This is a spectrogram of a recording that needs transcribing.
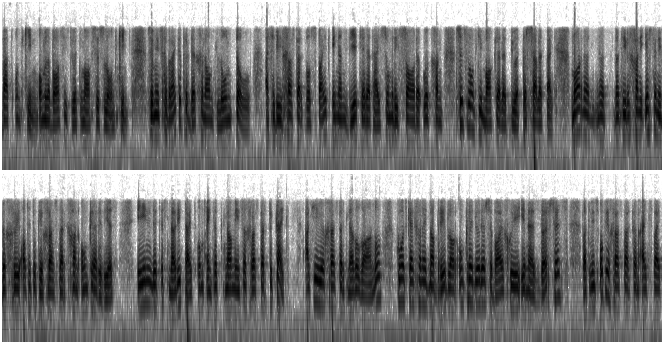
wat ontkiem, om hulle basies dood te maak soos hulle ontkiem. So mense gebruik 'n produk genaamd Lontil as jy die graswerk wil spuit en dan weet jy dat hy sommer die sade ook gaan soos hulle ontkiem maak hulle dood terselfdertyd. Maar natuurlik gaan die eerste nuwe groei altyd op jou graswerk gaan onkruide wees en dit is nou die tyd om eintlik na mense graswerk te kyk as jy jou grasperk nou wil behandel, kom ons kyk gou net na breedblaar onkruiddoders. 'n Baie goeie een is Versus wat mens op jou grasperk kan uitspuit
